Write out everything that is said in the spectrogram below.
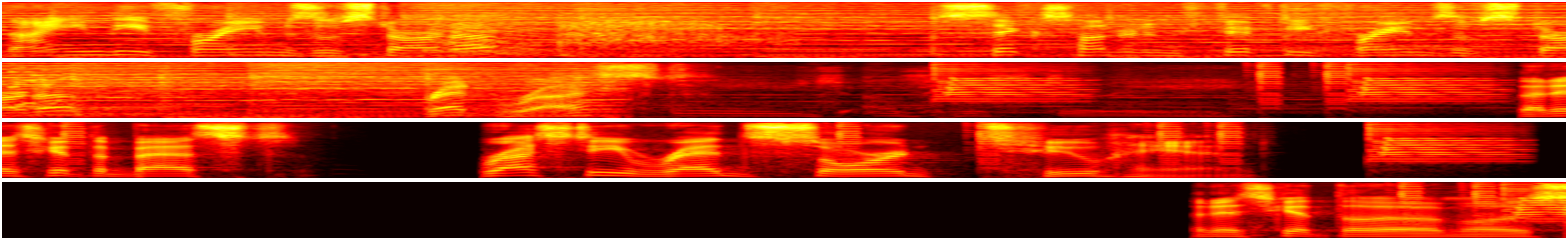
90 frames of startup. 650 frames of startup. Red Rust. That is get the best Rusty Red Sword two-hand. That is get the most...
